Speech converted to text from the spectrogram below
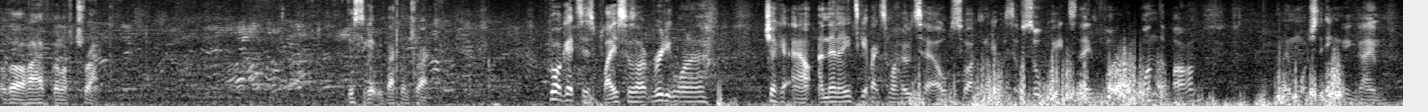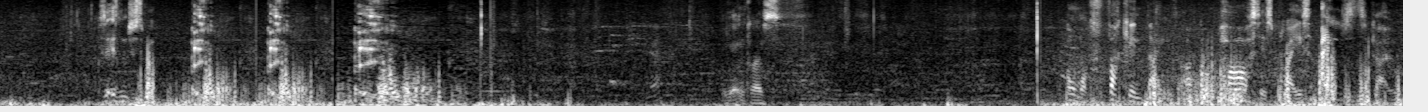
although I have gone off track. Just to get me back on track. Before I get to this place, because I really want to check it out, and then I need to get back to my hotel so I can get myself sorted, so then find the Wonder Bar, and then watch the England game. Because it isn't just about... We're getting close. Oh my fucking days, I've gone past this place ages ago,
